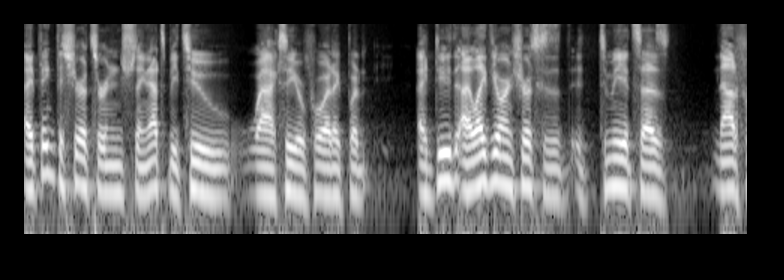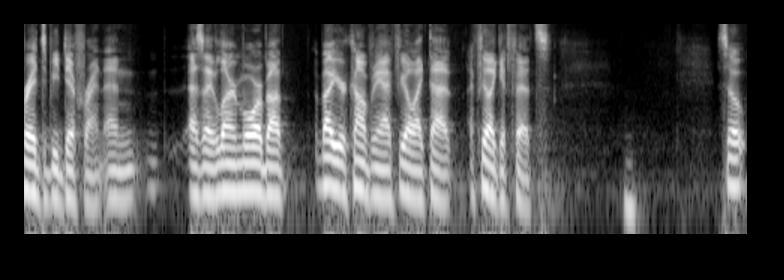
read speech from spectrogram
I think the shirts are interesting. Not to be too waxy or poetic, but I do. I like the orange shirts because to me it says "not afraid to be different." And as I learn more about about your company, I feel like that. I feel like it fits. So,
